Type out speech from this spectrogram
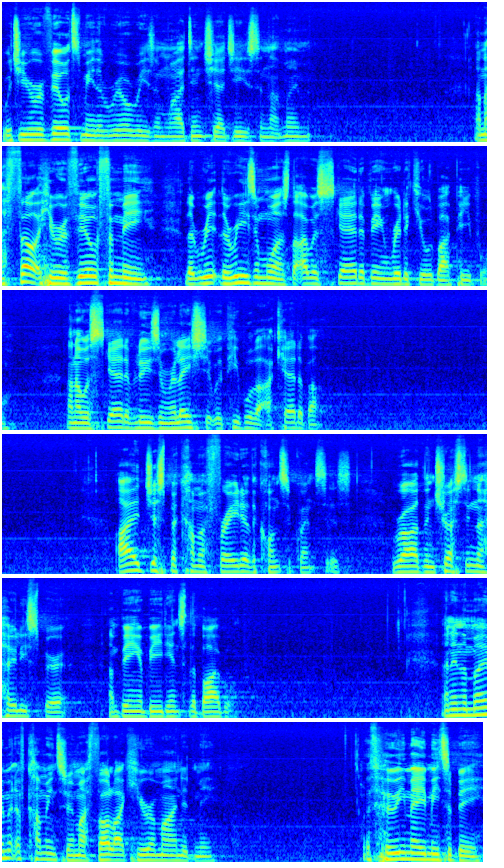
Would you reveal to me the real reason why I didn't share Jesus in that moment? And I felt He revealed for me that re- the reason was that I was scared of being ridiculed by people, and I was scared of losing relationship with people that I cared about. I had just become afraid of the consequences rather than trusting the Holy Spirit and being obedient to the Bible. And in the moment of coming to Him, I felt like He reminded me of who He made me to be,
